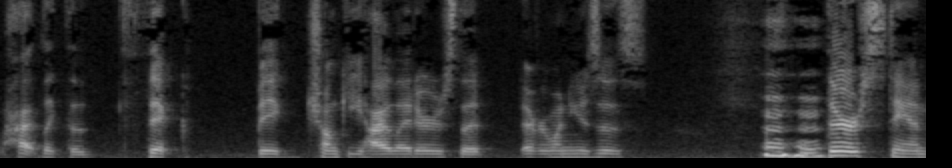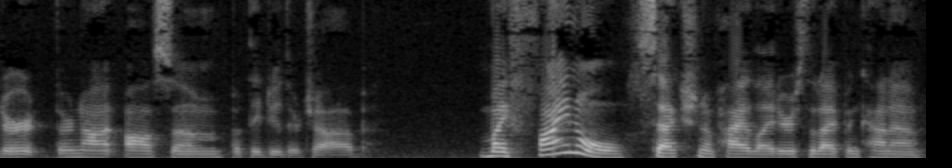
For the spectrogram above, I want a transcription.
hi- like the thick, big, chunky highlighters that everyone uses. Mm-hmm. They're standard. They're not awesome, but they do their job. My final section of highlighters that I've been kind of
